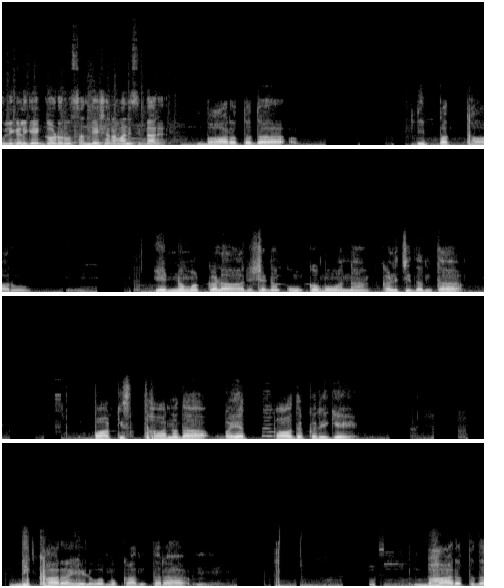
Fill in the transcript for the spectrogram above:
ಹುಲಿಗಳಿಗೆ ಗೌಡರು ಸಂದೇಶ ರವಾನಿಸಿದ್ದಾರೆ. ಭಾರತದ ಇಪ್ಪತ್ತಾರು ಹೆಣ್ಣು ಮಕ್ಕಳ ಅರಿಶಿಣ ಕುಂಕುಮವನ್ನು ಕಳಿಸಿದಂಥ ಪಾಕಿಸ್ತಾನದ ಭಯೋತ್ಪಾದಕರಿಗೆ ಧಿಕ್ಕಾರ ಹೇಳುವ ಮುಖಾಂತರ ಭಾರತದ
